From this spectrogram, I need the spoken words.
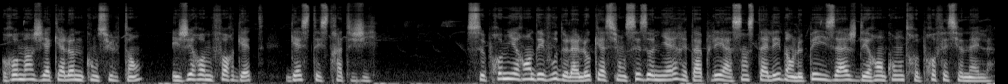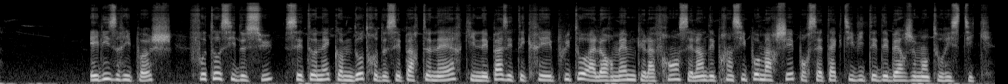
Romain Giacalone consultant, et Jérôme Forget, guest et stratégie ce premier rendez-vous de la location saisonnière est appelé à s'installer dans le paysage des rencontres professionnelles. Élise Ripoche, photo ci-dessus, s'étonnait comme d'autres de ses partenaires qu'il n'ait pas été créé plus tôt alors même que la France est l'un des principaux marchés pour cette activité d'hébergement touristique.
